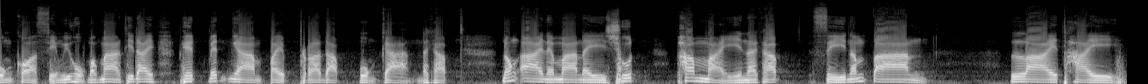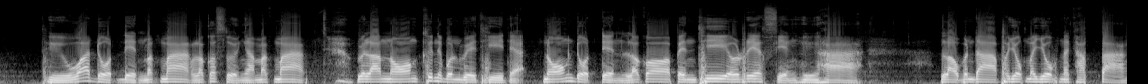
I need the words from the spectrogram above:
องค์กรเสียงวิหกมากๆ ที่ได้เพชรเม็ดงามไปประดับวงการนะครับ น้องอายเนี่ยมาในชุดผ้าไหมนะครับ สีน้ำตาล ลายไทย ถือว่าโดดเด่นมากๆ แล้วก็สวยงามมากๆ เวลาน้องขึ้นในบนเวทีเนี่ยน้องโดดเด่นแล้วก็เป็นที่เรียกเสียงฮือฮา เหล่าบรรดาพยกมายกนะครับต่าง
